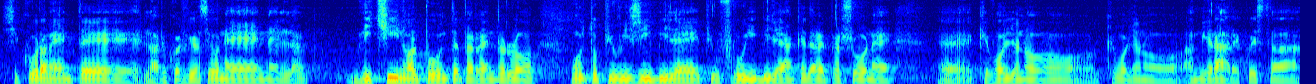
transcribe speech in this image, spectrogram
sicuramente la riqualificazione è nel vicino al ponte per renderlo molto più visibile e più fruibile anche dalle persone eh, che, vogliono, che, vogliono, ammirare questa,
